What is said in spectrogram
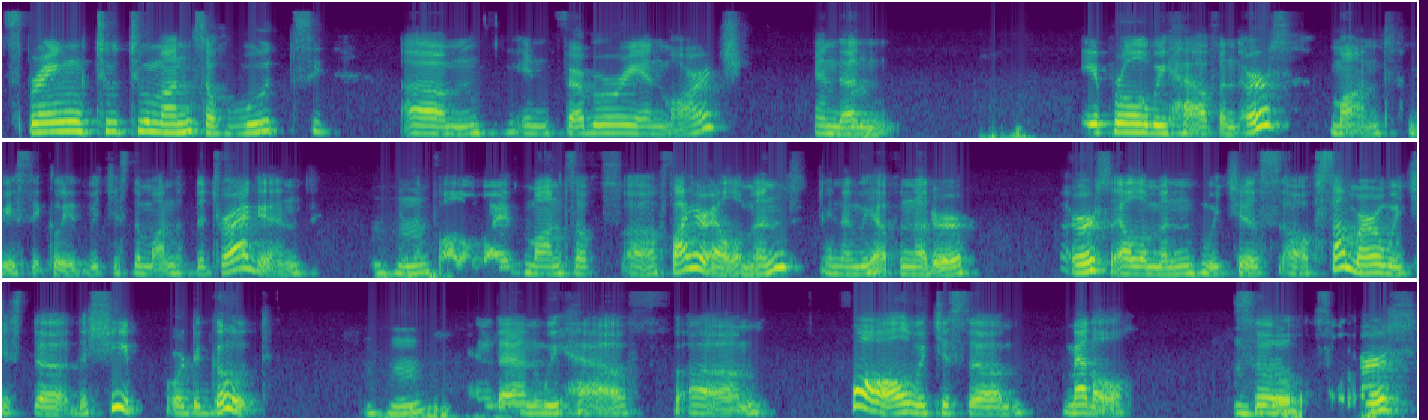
spring two two months of wood um, in february and march and then mm-hmm. April, we have an Earth month, basically, which is the month of the dragon, mm-hmm. and then followed by months of uh, fire element, and then we have another Earth element, which is of summer, which is the the sheep or the goat, mm-hmm. and then we have um, fall, which is um, metal. Mm-hmm. So, so, Earth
